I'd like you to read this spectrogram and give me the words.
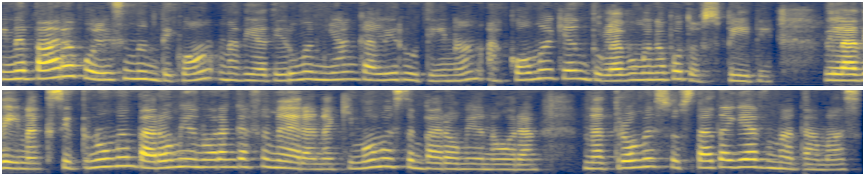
Είναι πάρα πολύ σημαντικό να διατηρούμε μια καλή ρουτίνα, ακόμα και αν δουλεύουμε από το σπίτι. Δηλαδή, να ξυπνούμε παρόμοια ώρα κάθε μέρα, να κοιμόμαστε παρόμοια ώρα, να τρώμε σωστά τα γεύματα μας,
